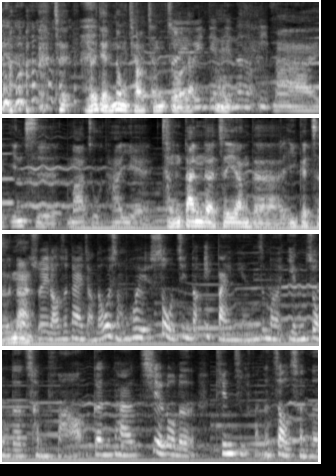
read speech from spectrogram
这有点弄巧成拙了，有一点点那种意思。那因此妈祖他也承担了这样的一个责难。所以老师刚才讲到，为什么会受尽到一百年这么严重的惩罚哦，跟他泄露了天机，反而造成了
